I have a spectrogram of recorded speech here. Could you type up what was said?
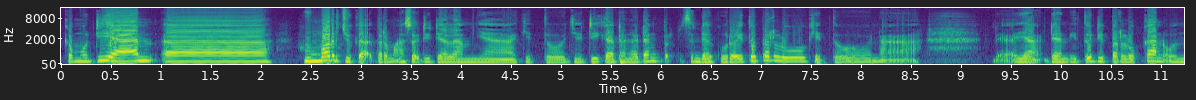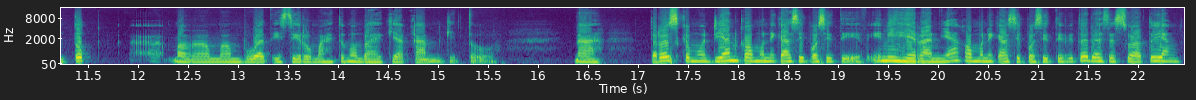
kemudian uh, humor juga termasuk di dalamnya gitu. Jadi kadang-kadang sendaguro itu perlu gitu. Nah, ya dan itu diperlukan untuk uh, membuat isi rumah itu membahagiakan gitu. Nah, terus kemudian komunikasi positif. Ini herannya komunikasi positif itu adalah sesuatu yang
